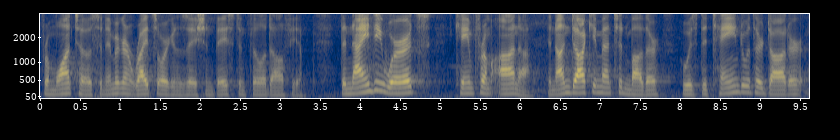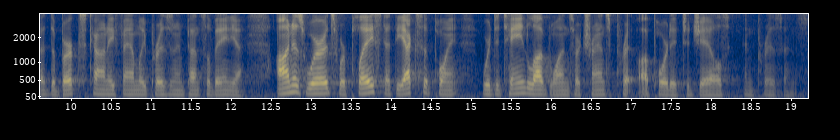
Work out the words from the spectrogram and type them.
from Juntos, an immigrant rights organization based in Philadelphia. The 90 words came from Anna, an undocumented mother who was detained with her daughter at the Berks County Family Prison in Pennsylvania. Anna's words were placed at the exit point where detained loved ones are transported to jails and prisons.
